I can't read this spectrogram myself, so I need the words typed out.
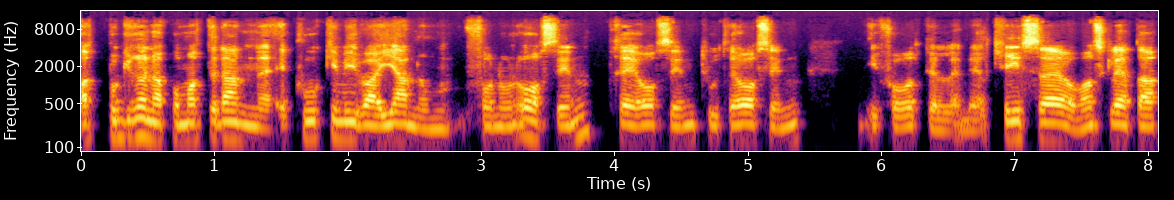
at pga. på en måte den epoken vi var igjennom for noen år siden, tre år siden, to-tre år siden, i forhold til en del krise og vanskeligheter,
